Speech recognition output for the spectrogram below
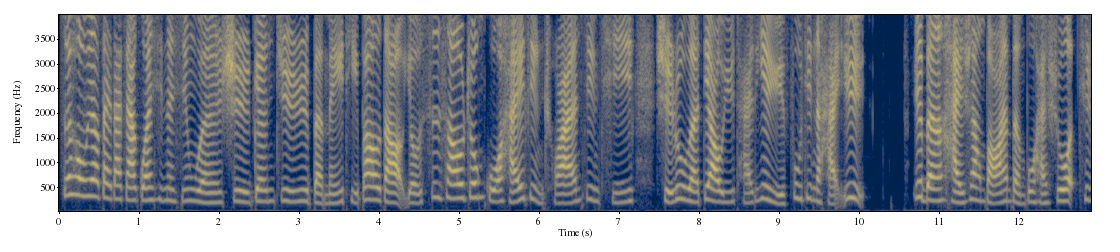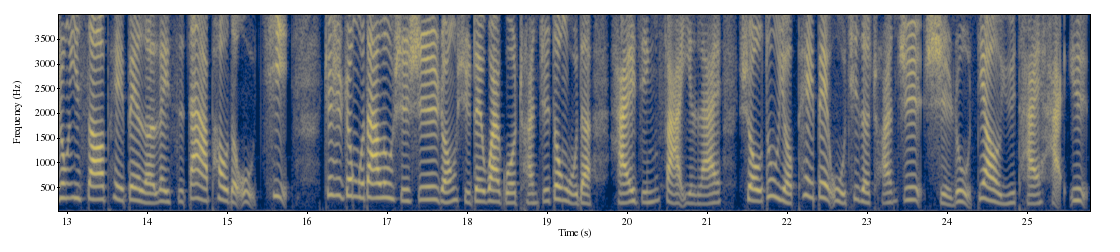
最后要带大家关心的新闻是，根据日本媒体报道，有四艘中国海警船近期驶入了钓鱼台列屿附近的海域。日本海上保安本部还说，其中一艘配备了类似大炮的武器。这是中国大陆实施容许对外国船只动武的海警法以来，首度有配备武器的船只驶入钓鱼台海域。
